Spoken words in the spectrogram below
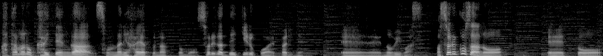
頭の回転がそんなに速くなくとも、それができる子はやっぱりね、えー、伸びます。まあ、それこそあの、えー、っと、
